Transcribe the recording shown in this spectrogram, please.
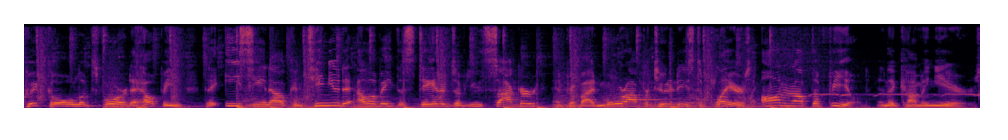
Quick Goal looks forward to helping the ECNL continue to elevate the standards of youth soccer and provide more opportunities to players on and off the field in the coming years.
